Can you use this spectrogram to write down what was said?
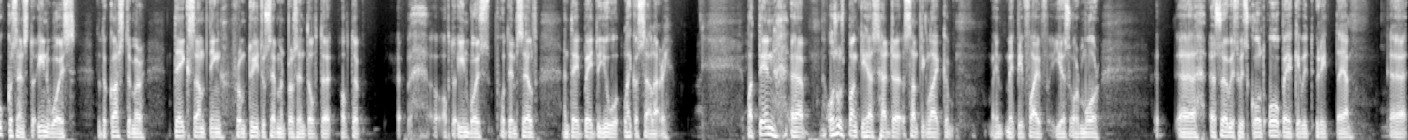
Ukko sends the invoice to the customer, takes something from three to seven percent of the of the of the invoice for themselves, and they pay to you like a salary. But then uh, Osuuspankki has had uh, something like uh, maybe five years or more uh, a service which is called OP-kevyt yrittäjä. Uh,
